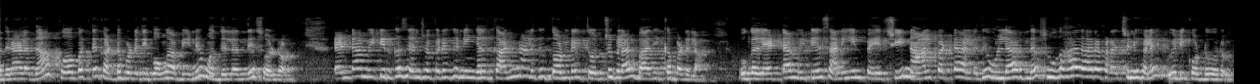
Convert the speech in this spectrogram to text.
அதனால தான் கோபத்தை கட்டுப்படுத்திக்கோங்க அப்படின்னு முதல்ல இருந்தே சொல்கிறோம் ரெண்டாம் வீட்டிற்கு சென்ற பிறகு நீங்கள் கண் அல்லது தொண்டை தொற்றுகளால் பாதிக்கப்படலாம். உங்கள் எட்டாம் வீட்டில் சனியின் பயிற்சி நாள்பட்ட அல்லது உள்ளார்ந்த சுகாதார பிரச்சனைகளை வெளிக்கொண்டு வரும்.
